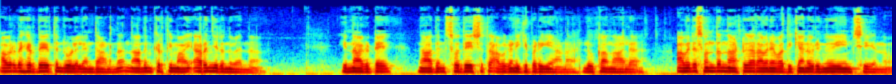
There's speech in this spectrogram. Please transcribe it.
അവരുടെ ഹൃദയത്തിന്റെ ഉള്ളിൽ എന്താണെന്ന് നാഥൻ കൃത്യമായി അറിഞ്ഞിരുന്നുവെന്ന്. ഇന്നാകട്ടെ നാഥൻ സ്വദേശത്ത് അവഗണിക്കപ്പെടുകയാണ്. ലൂക്ക നാല്. അവന്റെ സ്വന്തം നാട്ടുകാർ അവനെ വധിക്കാൻ ഒരുങ്ങുകയും ചെയ്യുന്നു.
